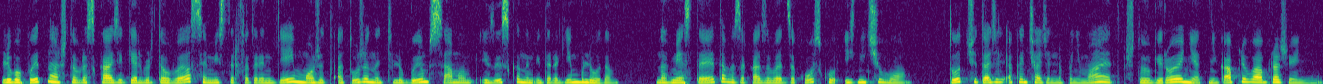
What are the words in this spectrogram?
Любопытно, что в рассказе Герберта Уэллса мистер Фотерингей может отужинать любым самым изысканным и дорогим блюдом, но вместо этого заказывает закуску из ничего. Тут читатель окончательно понимает, что у героя нет ни капли воображения.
